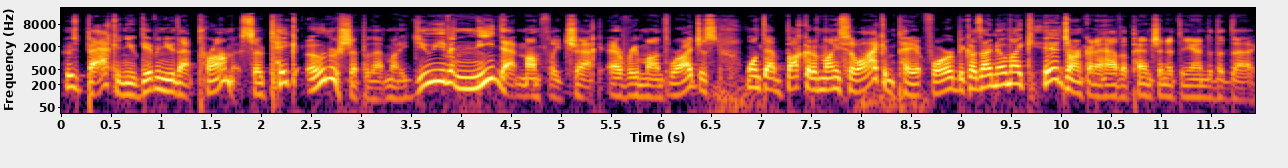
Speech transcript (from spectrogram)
who's backing you, giving you that promise. So take ownership of that money. Do you even need that monthly check every month where I just want that bucket of money so I can pay it forward because I know my kids aren't going to have a pension at the end of the day?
